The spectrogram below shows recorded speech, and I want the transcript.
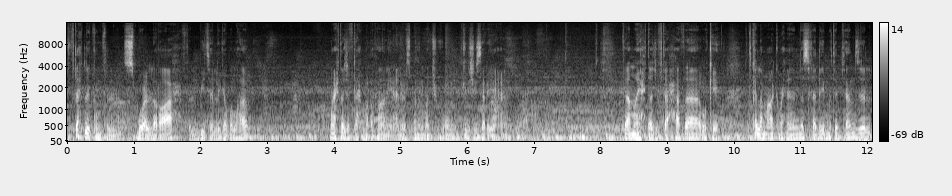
فتحت لكم في الأسبوع اللي راح في البيتا اللي قبلها. ما يحتاج أفتح مرة ثانية يعني بس مثل ما تشوفون كل شيء سريع يعني. فما يحتاج أفتحها ف OK. نتكلم معاكم إحنا النسخة دي متى بتنزل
